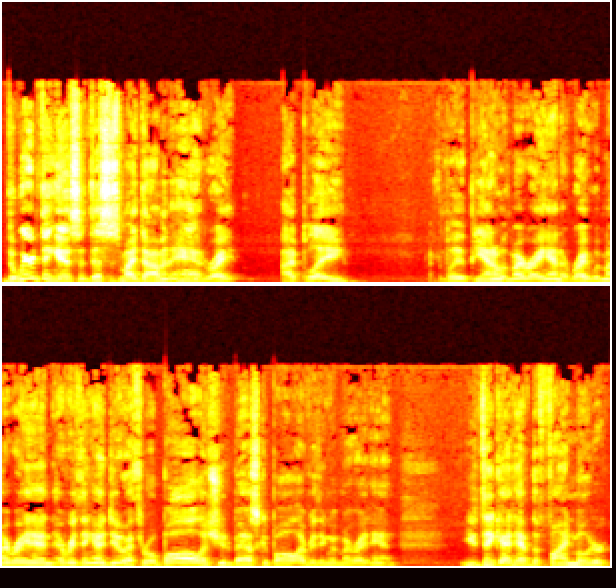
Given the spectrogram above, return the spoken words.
The weird thing is that this is my dominant hand, right? I play I can play the piano with my right hand, I write with my right hand. Everything I do, I throw a ball, I shoot a basketball, everything with my right hand. You'd think I'd have the fine motor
